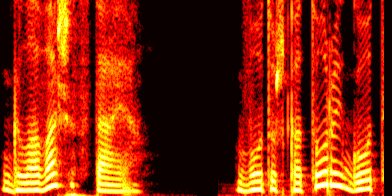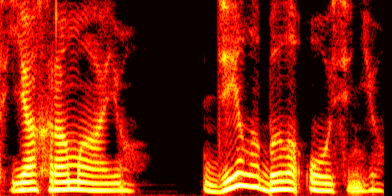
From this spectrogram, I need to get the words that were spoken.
Глава шестая. Вот уж который год я хромаю. Дело было осенью.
